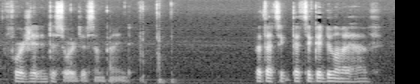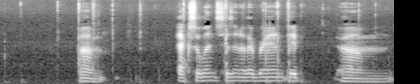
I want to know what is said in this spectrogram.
forge it into swords of some kind. But that's a that's a good dilemma to have. Um, Excellence is another brand. It um,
